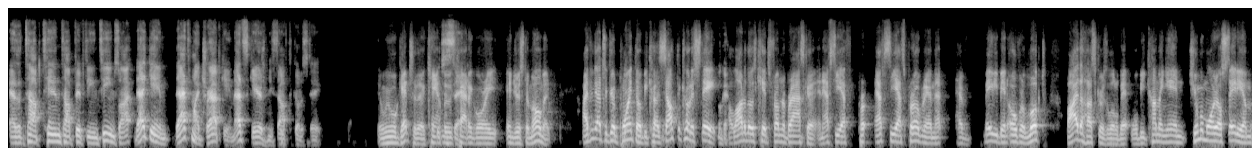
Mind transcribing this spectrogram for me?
as a top 10, top 15 team. So I, that game, that's my trap game. That scares me, South Dakota State. And we will get to the can't lose category in just a moment. I think that's a good point, though, because South Dakota State, okay. a lot of those kids from Nebraska, an FCF, FCS program that have maybe been overlooked by the Huskers a little bit, will be coming in to Memorial Stadium,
